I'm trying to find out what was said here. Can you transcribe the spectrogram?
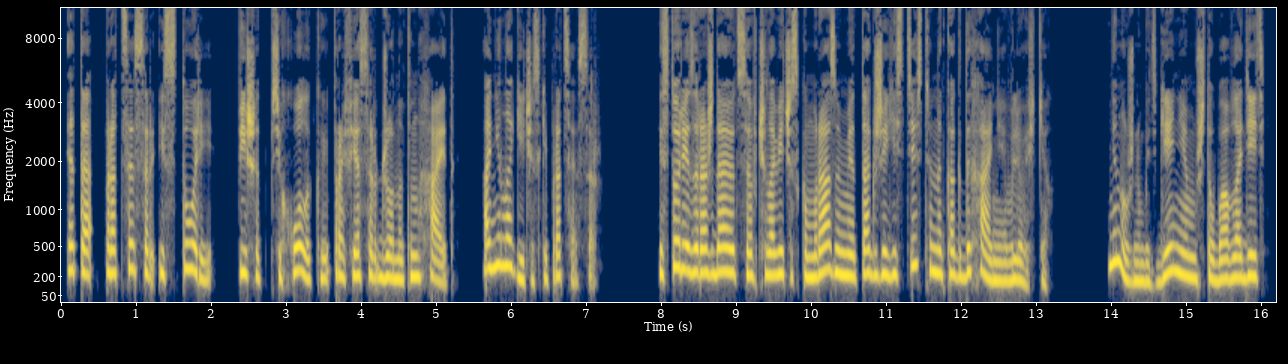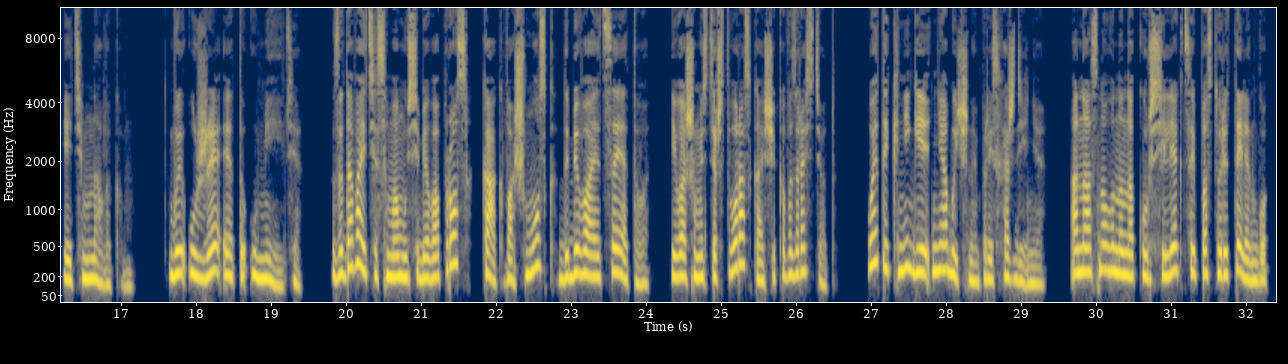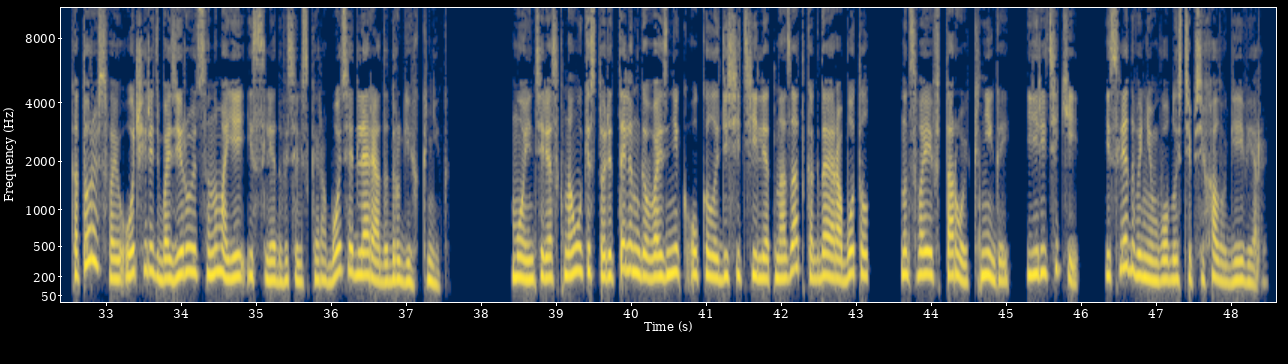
Это процессор истории, пишет психолог и профессор Джонатан Хайт, а не логический процессор. Истории зарождаются в человеческом разуме так же естественно, как дыхание в легких. Не нужно быть гением, чтобы овладеть этим навыком. Вы уже это умеете. Задавайте самому себе вопрос, как ваш мозг добивается этого, и ваше мастерство рассказчика возрастет. У этой книги необычное происхождение. Она основана на курсе лекций по сторителлингу, который, в свою очередь, базируется на моей исследовательской работе для ряда других книг. Мой интерес к науке сторителлинга возник около десяти лет назад, когда я работал над своей второй книгой «Еретики. Исследованием в области психологии веры».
